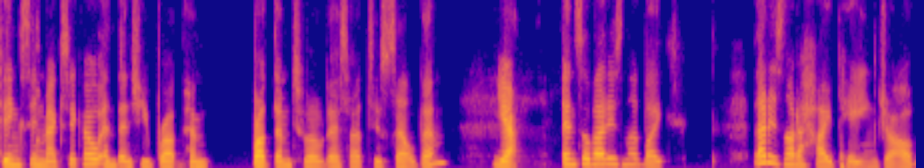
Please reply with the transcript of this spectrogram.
things in mexico and then she brought him brought them to odessa to sell them. Yeah. And so that is not like that is not a high paying job.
